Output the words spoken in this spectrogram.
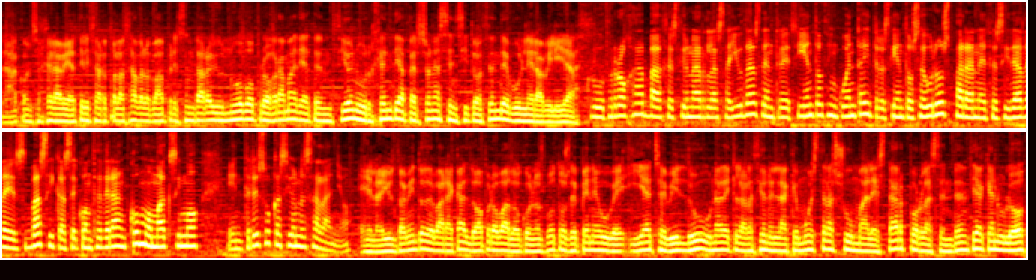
La consejera Beatriz Artolazábal va a presentar hoy un nuevo programa de atención urgente a personas en situación de vulnerabilidad. Cruz Roja va a gestionar las ayudas de entre 150 y 300 euros para necesidades básicas. Se concederán como máximo en tres ocasiones al año. El Ayuntamiento de Baracaldo ha aprobado con los votos de PNV y H. Bildu una declaración en la que muestra su malestar por la sentencia que anuló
